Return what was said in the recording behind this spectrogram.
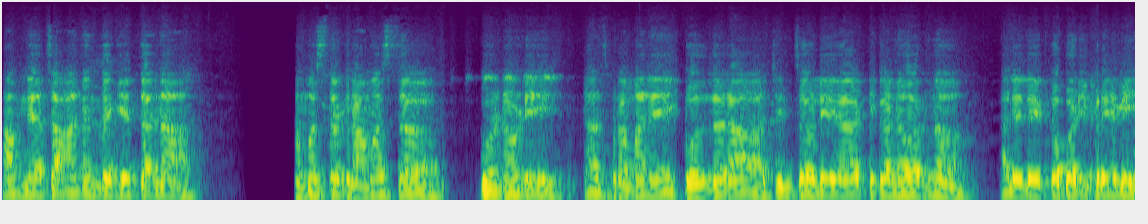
सामन्याचा आनंद घेताना समस्त ग्रामस्थ गोणवडी त्याचप्रमाणे गोलदरा चिंचवली या ठिकाणावरनं आलेले कबड्डी प्रेमी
